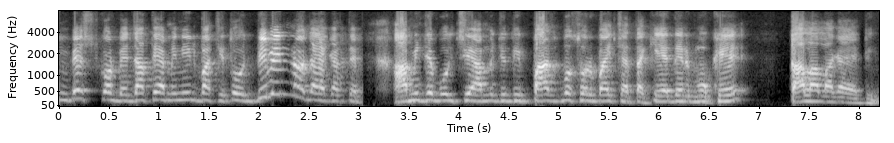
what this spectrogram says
ইনভেস্ট করবে যাতে আমি নির্বাচিত বিভিন্ন জায়গাতে। আমি যে বলছি, আমি যদি পাঁচ বছর বাইচা থাকি, এদের মুখে তালা লাগায় দিই।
